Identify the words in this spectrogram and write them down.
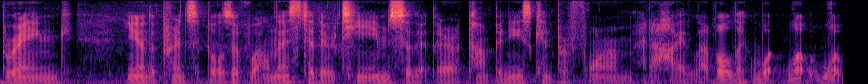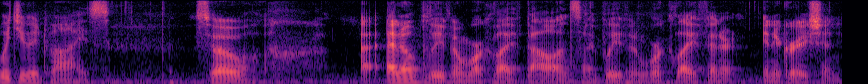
bring you know the principles of wellness to their teams so that their companies can perform at a high level like what what, what would you advise So, I don't believe in work-life balance. I believe in work-life inter- integration,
